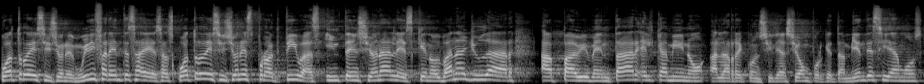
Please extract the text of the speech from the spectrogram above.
cuatro decisiones muy diferentes a esas, cuatro decisiones proactivas, intencionales, que nos van a ayudar a pavimentar el camino a la reconciliación, porque también decíamos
